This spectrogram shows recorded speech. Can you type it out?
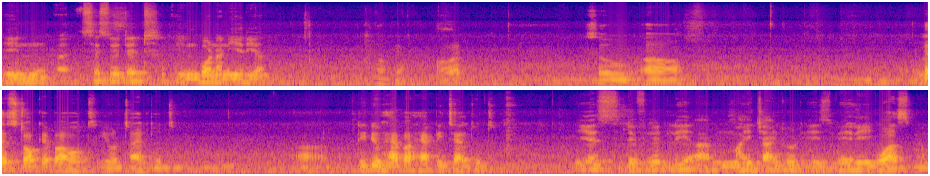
in uh, situated in Bonani area. Okay, all right. So uh, let's talk about your childhood. Uh, did you have a happy childhood? Yes, definitely. Um, my childhood is very. Was my My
